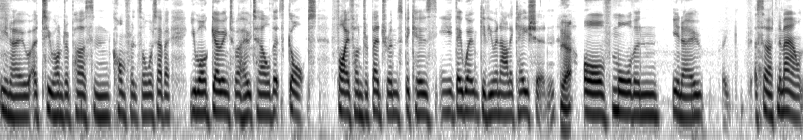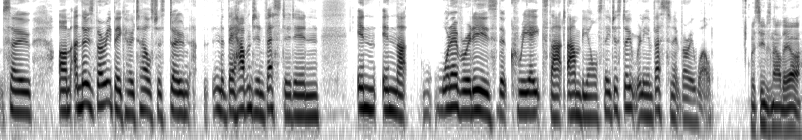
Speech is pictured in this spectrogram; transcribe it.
you know, a 200 person conference or whatever, you are going to a hotel that's got 500 bedrooms because you, they won't give you an allocation yeah. of more than, you know, a certain amount. So, um, and those very big hotels just don't, they haven't invested in, in, in that, whatever it is that creates that ambience. They just don't really invest in it very well. Well, it seems now they are.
